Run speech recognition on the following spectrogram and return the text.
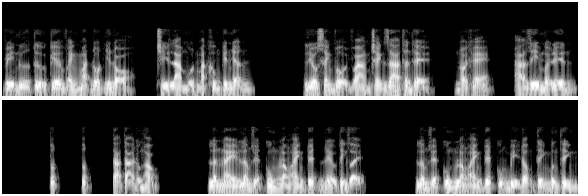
vị nữ tử kia vành mắt đột nhiên đỏ, chỉ là một mặt không kiên nhẫn. Liêu xanh vội vàng tránh ra thân thể, nói khẽ, a di mời đến. T ố t t ố t tạ tạ đồng học lần này lâm duyệt cùng long ánh tuyết đều tỉnh dậy. Lâm duyệt cùng long ánh tuyết cũng bị động tĩnh bừng tỉnh,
